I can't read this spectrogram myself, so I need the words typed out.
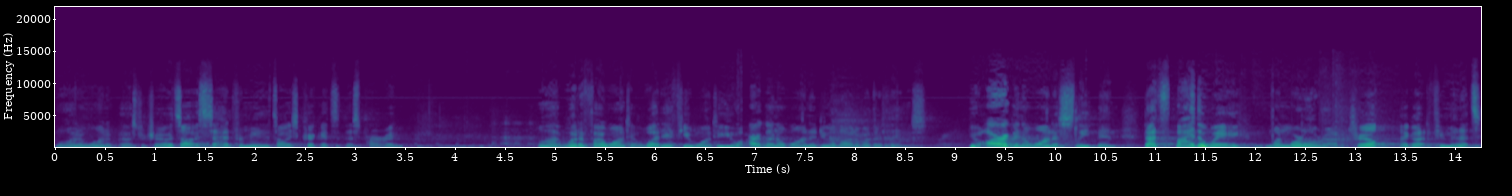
Well, I don't want it, Pastor Trav. It's always sad for me. It's always crickets at this part, right? Well, what if I want to? What if you want to? You are going to want to do a lot of other things. You are going to want to sleep in. That's, by the way, one more little rabbit trail. I got a few minutes.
